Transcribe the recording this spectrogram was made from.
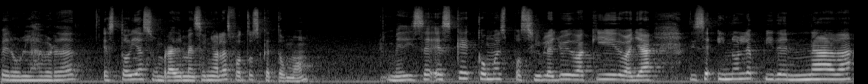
pero la verdad estoy asombrada y me enseñó las fotos que tomó me dice, es que, ¿cómo es posible? Yo he ido aquí, he ido allá. Dice, y no le pide nada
